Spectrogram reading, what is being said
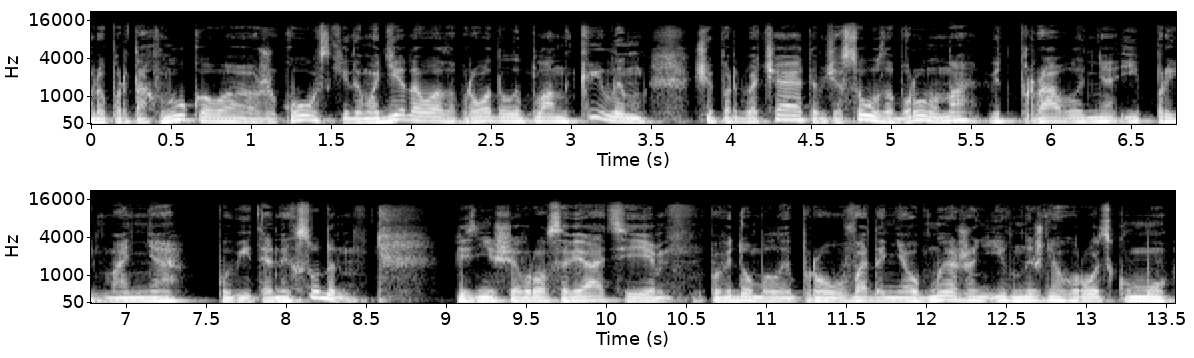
У репортах Внукова, Жуковський, Домодєдова запровадили план Килим, що передбачає тимчасову заборону на відправлення і приймання повітряних суден. Пізніше в Росавіації повідомили про введення обмежень і в Нижньогородському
